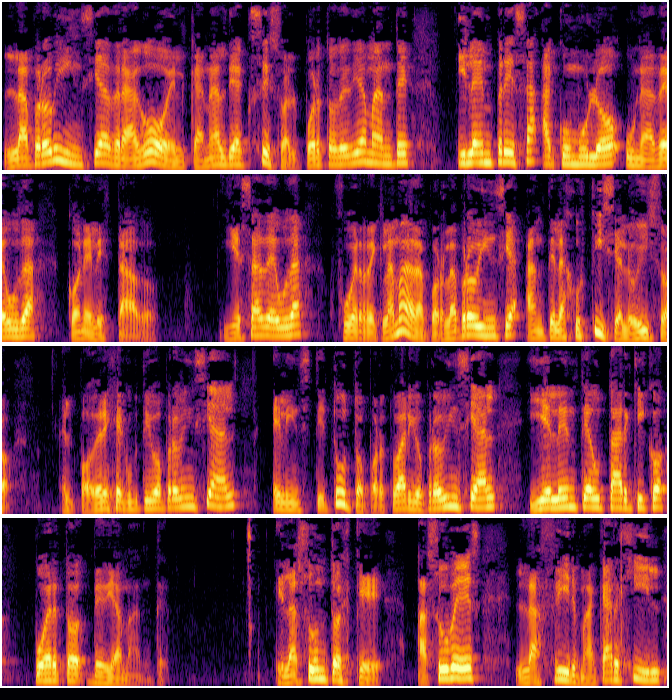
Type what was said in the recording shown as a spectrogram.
la provincia dragó el canal de acceso al puerto de Diamante y la empresa acumuló una deuda con el Estado. Y esa deuda fue reclamada por la provincia ante la justicia. Lo hizo el Poder Ejecutivo Provincial, el Instituto Portuario Provincial y el ente autárquico Puerto de Diamante. El asunto es que, a su vez, la firma Cargill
